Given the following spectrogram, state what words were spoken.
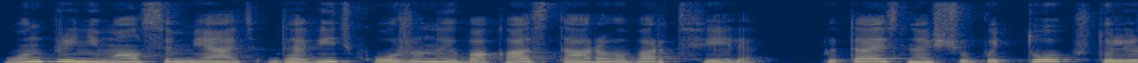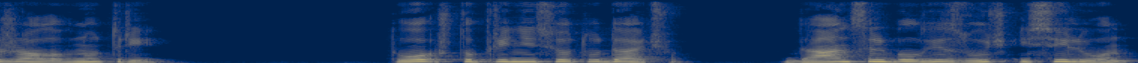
он принимался мять, давить кожаные бока старого портфеля, пытаясь нащупать то, что лежало внутри. То, что принесет удачу, Данцель был везуч и силен,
